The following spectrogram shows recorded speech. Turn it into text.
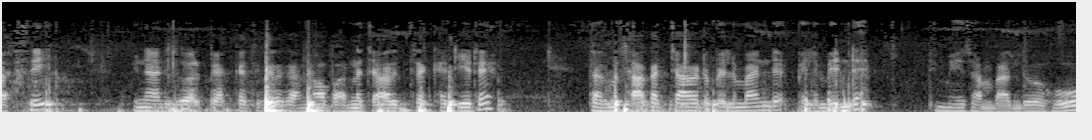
පස්සේ විනාඩි ස්වල්පයක් ඇති කර ගන්නවා පරණ චාරිත්‍රාක් හැටියට. ධර්ම සාකච්ඡාවකට පෙළඹෙන්න පෙළඹෙන්න මේ සම්බන්ධව හෝ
